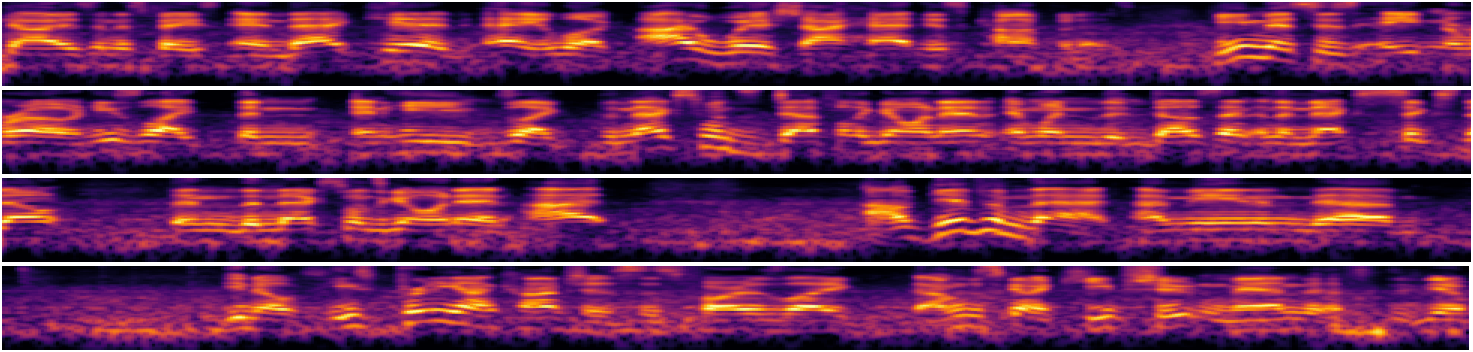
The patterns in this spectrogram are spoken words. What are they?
guys in his face. And that kid, hey, look, I wish I had his confidence. He misses eight in a row, and he's like, the, and he's like, the next one's definitely going in. And when it doesn't, and the next six don't, then the next one's going in. I, I'll give him that. I mean, um, you know, he's pretty unconscious as far as like, I'm just gonna keep shooting, man. If, you know,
